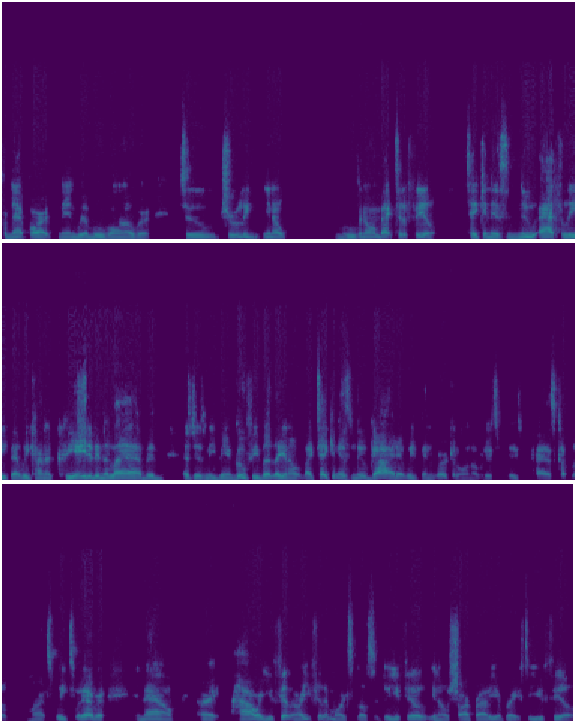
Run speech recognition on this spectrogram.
from that part, then we'll move on over to truly, you know, moving on back to the field, taking this new athlete that we kind of created in the lab, and that's just me being goofy, but you know, like taking this new guy that we've been working on over this these past couple of months, weeks, whatever, and now all right, how are you feeling? Are you feeling more explosive? Do you feel, you know, sharper out of your breaks? Do you feel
